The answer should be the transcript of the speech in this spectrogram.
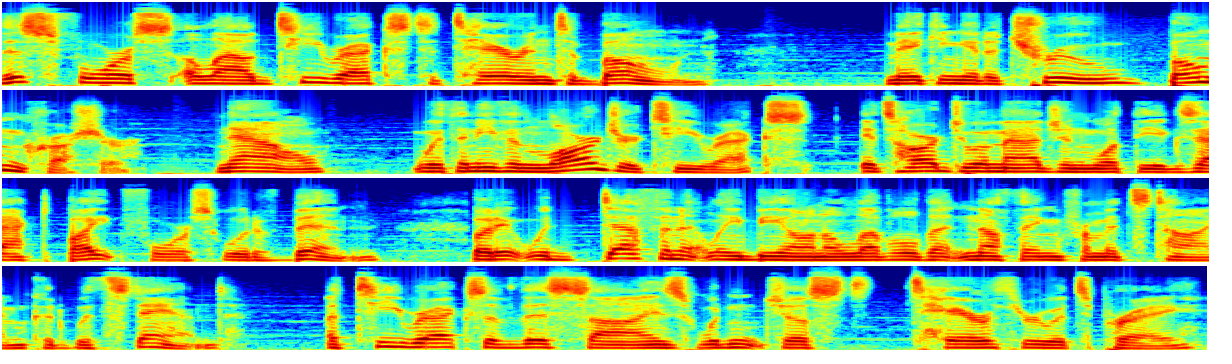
This force allowed T-Rex to tear into bone, making it a true bone crusher. Now, with an even larger T-Rex, it's hard to imagine what the exact bite force would have been, but it would definitely be on a level that nothing from its time could withstand. A T-Rex of this size wouldn't just tear through its prey,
